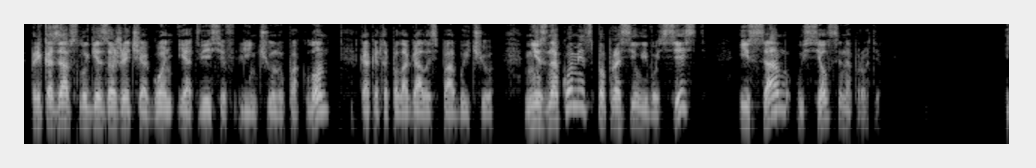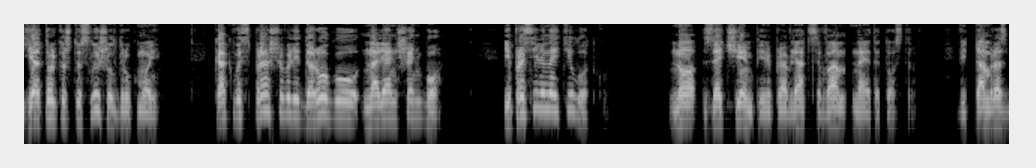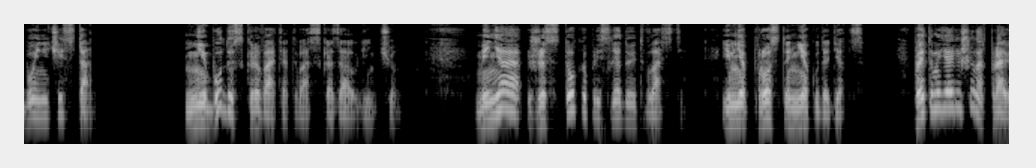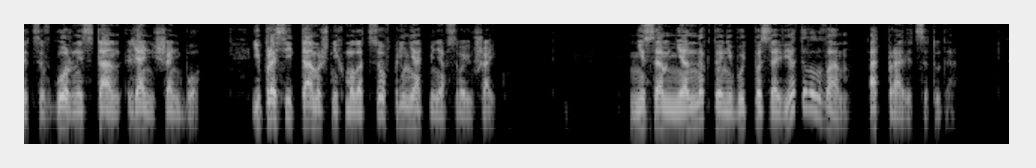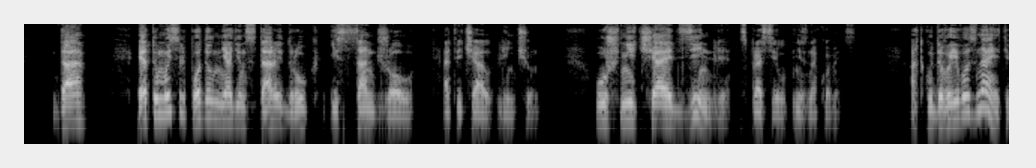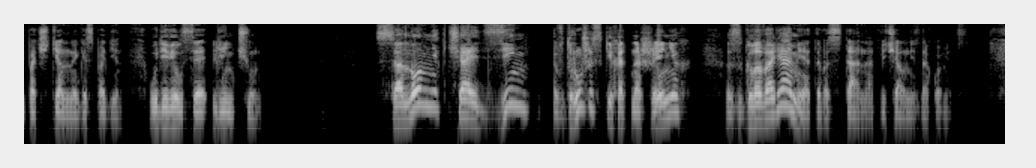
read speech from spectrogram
Приказав слуге зажечь огонь и отвесив Линчуну поклон, как это полагалось по обычаю, незнакомец попросил его сесть и сам уселся напротив. — Я только что слышал, друг мой, как вы спрашивали дорогу на Лянь-Шаньбо и просили найти лодку. Но зачем переправляться вам на этот остров? Ведь там разбойничий стан. Не буду скрывать от вас, сказал Линчун. Меня жестоко преследуют власти, и мне просто некуда деться. Поэтому я решил отправиться в горный стан Лянь-Шаньбо и просить тамошних молодцов принять меня в свою шайку. Несомненно, кто-нибудь посоветовал вам отправиться туда. Да, эту мысль подал мне один старый друг из Санчжоу, отвечал Линчун. Уж не чает Зинь спросил незнакомец. Откуда вы его знаете, почтенный господин? удивился Линчун. Сановник Чайцзинь в дружеских отношениях с главарями этого стана, отвечал незнакомец.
